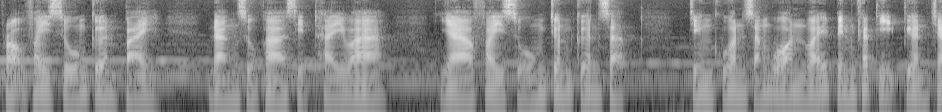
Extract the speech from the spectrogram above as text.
เพราะไฟสูงเกินไป ดังสุภาษิตไทยว่า อย่าไฟสูงจนเกินศักดิ์จึงควรสังวรไว้เป็นคติเตือนใจ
